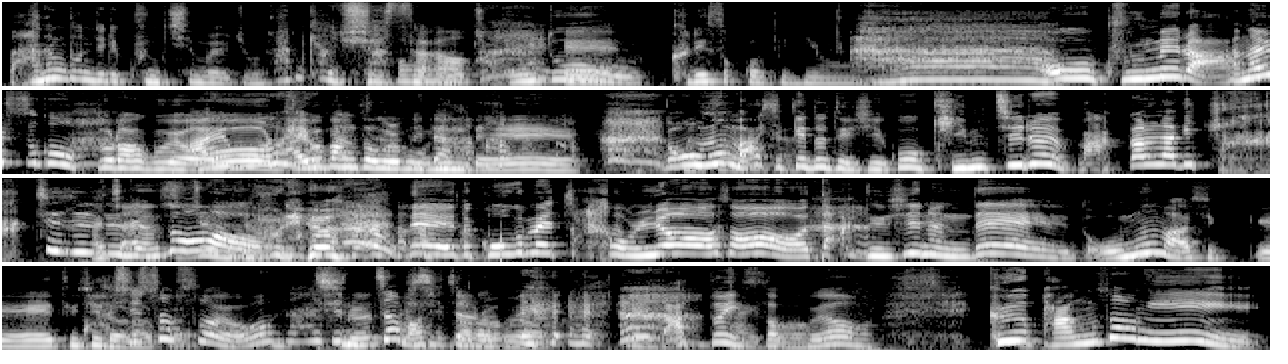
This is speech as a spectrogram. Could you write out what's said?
많은 분들이 군침을 좀 삼켜주셨어요. 어, 저도 예. 그랬었거든요. 아, 어 구매를 안 할 수가 없더라고요. 아이고, 라이브 방송을 감사합니다. 보는데 너무 감사합니다. 맛있게도 드시고 김치를 맛깔나게 쫙 아, 치즈면서 그래요. 네, 또 고구마에 쫙 올려서 딱 드시는데 너무 맛있게 드시더라고요. 맛있었어요. 사실은. 진짜. 맛있더라고요. 네, 맛도 아이고. 있었고요. 그 방송이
